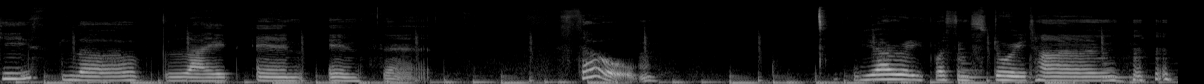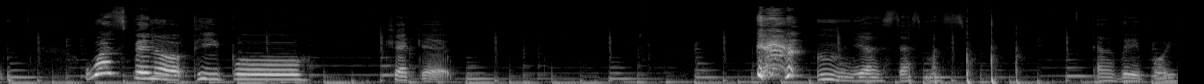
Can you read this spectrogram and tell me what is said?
peace, love, light, and incense. So, y'all ready for some story time? What's been up, people? Check it. mm, yes, that's my elevated voice.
